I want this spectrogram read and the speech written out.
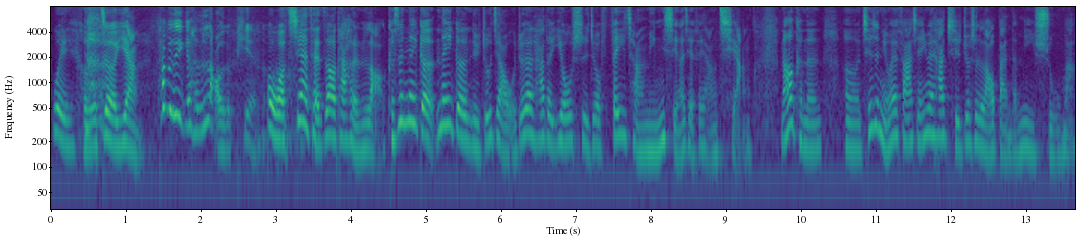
为何这样？它不是一个很老的片哦，我现在才知道她很老，可是那个那个女主角，我觉得她的优势就非常明显，而且非常强。然后可能，呃，其实你会发现，因为她其实就是老板的秘书嘛，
